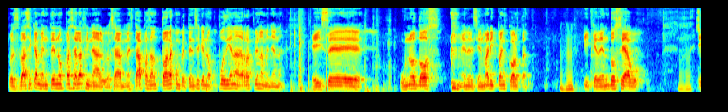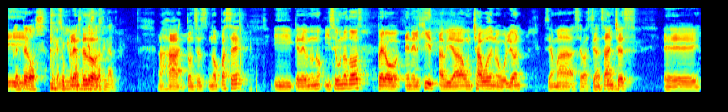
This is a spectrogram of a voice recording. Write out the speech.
Pues básicamente no pasé a la final, güey. O sea, me estaba pasando toda la competencia que no podía nadar rápido en la mañana. E hice 1-2 en el 100 maripa en corta. Y quedé en doceavo. ujú. Y- Suplente 2. Porque en México Suplente pasan 10 a la dos. final. Ajá, entonces no pasé y quedé en uno, hice 1-2, pero en el hit había un chavo de Nuevo León, que se llama Sebastián Sebastián. Sánchez, eh,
